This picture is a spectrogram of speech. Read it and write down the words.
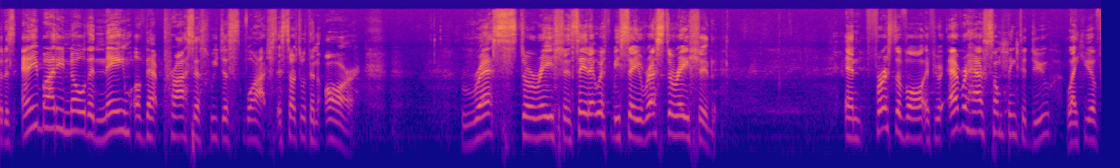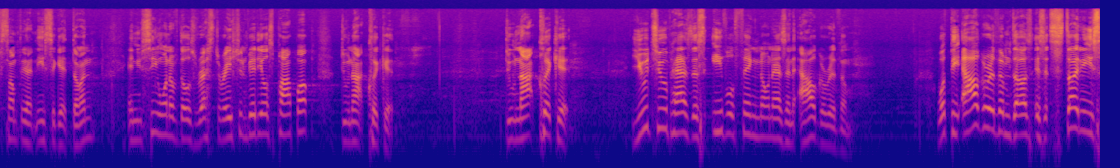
So does anybody know the name of that process we just watched? It starts with an R. Restoration. Say that with me. Say restoration. And first of all, if you ever have something to do, like you have something that needs to get done, and you see one of those restoration videos pop up, do not click it. Do not click it. YouTube has this evil thing known as an algorithm. What the algorithm does is it studies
